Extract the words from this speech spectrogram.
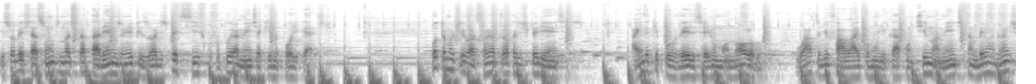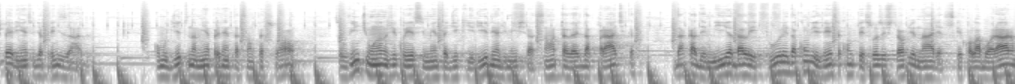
e sobre este assunto nós trataremos em um episódio específico futuramente aqui no podcast. Outra motivação é a troca de experiências. Ainda que por vezes seja um monólogo, o ato de falar e comunicar continuamente também é uma grande experiência de aprendizado. Como dito na minha apresentação pessoal, são 21 anos de conhecimento adquirido em administração através da prática da academia, da leitura e da convivência com pessoas extraordinárias que colaboraram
